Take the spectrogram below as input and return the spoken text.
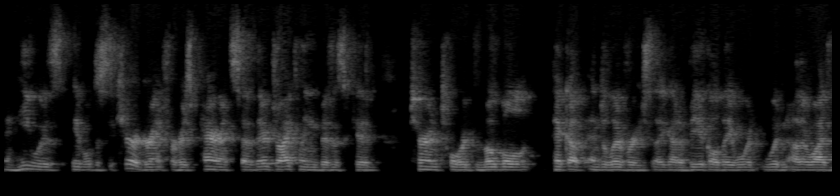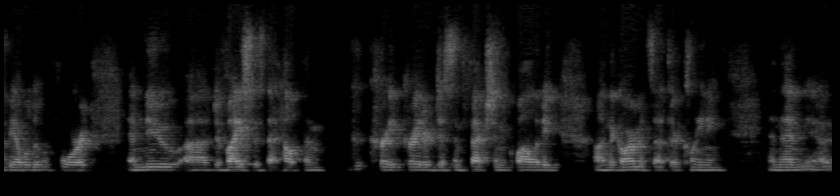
and he was able to secure a grant for his parents so their dry cleaning business could turn towards mobile pickup and delivery. So they got a vehicle they would, wouldn't otherwise be able to afford and new uh, devices that help them create greater disinfection quality on the garments that they're cleaning. And then you know,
